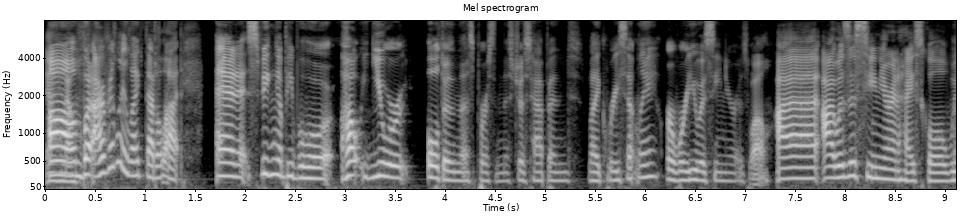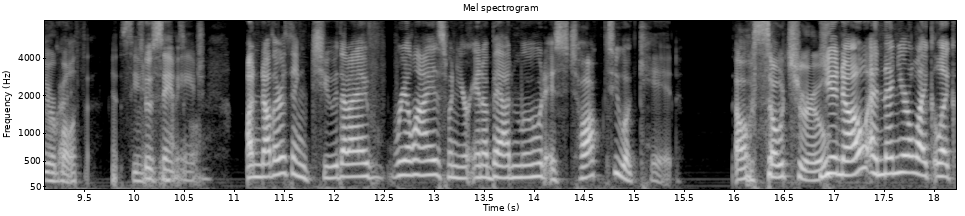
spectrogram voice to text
Yeah, no. um, but I really like that a lot. And speaking of people who, are, how you were older than this person, this just happened like recently, or were you a senior as well? I, I was a senior in high school. We were Okay. both So seniors. same in high age. school. Another thing too that I've realized when you're in a bad mood is talk to a kid. Oh, so true. You know, and then you're like, like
